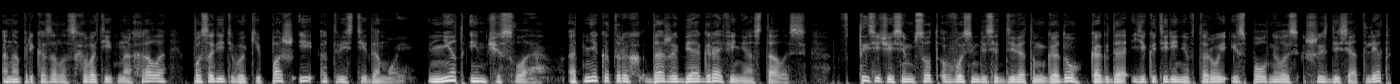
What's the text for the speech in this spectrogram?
Она приказала схватить нахала, посадить в экипаж и отвезти домой. Нет им числа. От некоторых даже биографий не осталось. В 1789 году, когда Екатерине II исполнилось 60 лет,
